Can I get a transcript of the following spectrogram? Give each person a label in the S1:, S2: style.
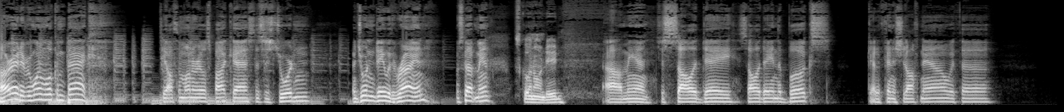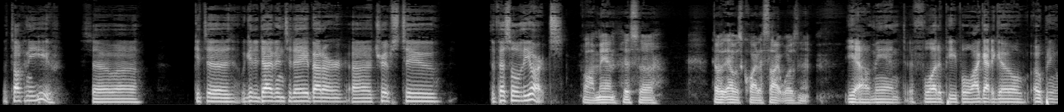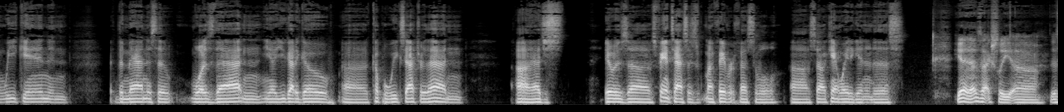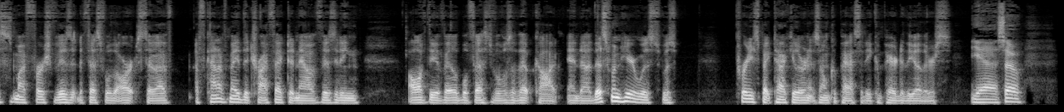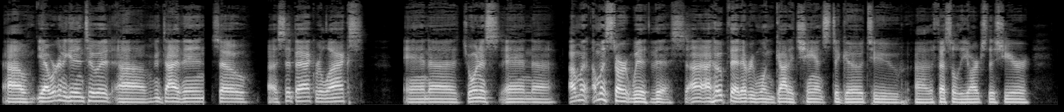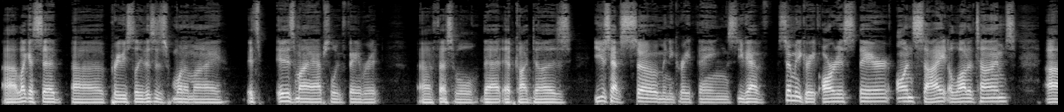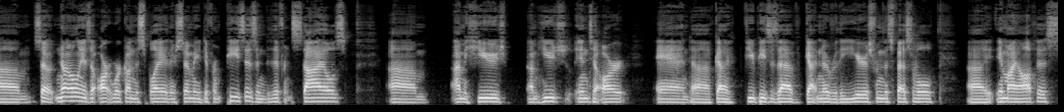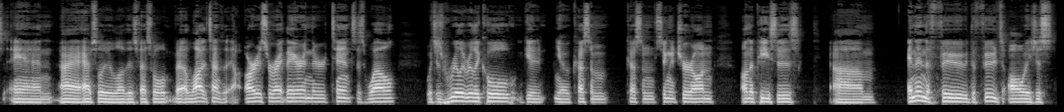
S1: All right, everyone, welcome back to the Off the Monorails podcast. This is Jordan. I'm joined today with Ryan. What's up, man?
S2: What's going on, dude?
S1: Oh man, just solid day, solid day in the books. Got to finish it off now with uh with talking to you. So uh get to we get to dive in today about our uh trips to the Festival of the Arts.
S2: Oh man, this uh that was, that was quite a sight, wasn't it?
S1: Yeah, man, a flood of people. I got to go opening weekend and the madness that was that, and you know, you got to go uh, a couple weeks after that, and uh, I just it was uh, it was fantastic. It's my favorite festival, uh, so I can't wait to get into this.
S2: Yeah, that's actually uh, this is my first visit to Festival of the Arts, so I've I've kind of made the trifecta now of visiting all of the available festivals of Epcot, and uh, this one here was was pretty spectacular in its own capacity compared to the others.
S1: Yeah, so uh, yeah, we're gonna get into it. Uh, we're gonna dive in. So uh, sit back, relax, and uh, join us. And uh, I'm gonna, I'm gonna start with this. I, I, hope that everyone got a chance to go to uh, the Festival of the Arts this year. like I said previously, this is one of my it's it is my absolute favorite festival that Epcot does. You just have so many great things. You have so many great artists there on site. A lot of times um, so not only is the artwork on display, and there's so many different pieces and different styles. Um, I'm a huge, I'm huge into art, and uh, I've got a few pieces I've gotten over the years from this festival uh, in my office, and I absolutely love this festival. But a lot of times, the artists are right there in their tents as well, which is really really cool. You get you know custom custom signature on on the pieces, um, and then the food. The food's always just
